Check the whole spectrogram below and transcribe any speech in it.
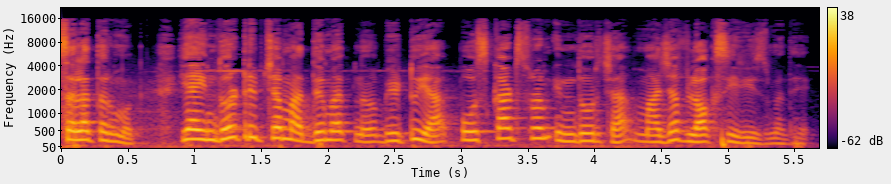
चला तर मग या इंदोर ट्रिपच्या माध्यमातून भेटूया पोस्टकार्ड्स फ्रॉम इंदोरच्या माझ्या व्लॉग सिरीजमध्ये.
